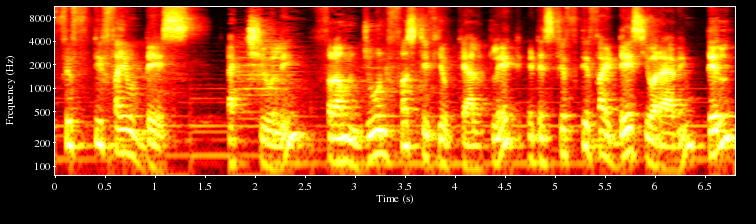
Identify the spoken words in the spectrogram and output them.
55 days, actually, from June 1st, if you calculate, it is 55 days you are having till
